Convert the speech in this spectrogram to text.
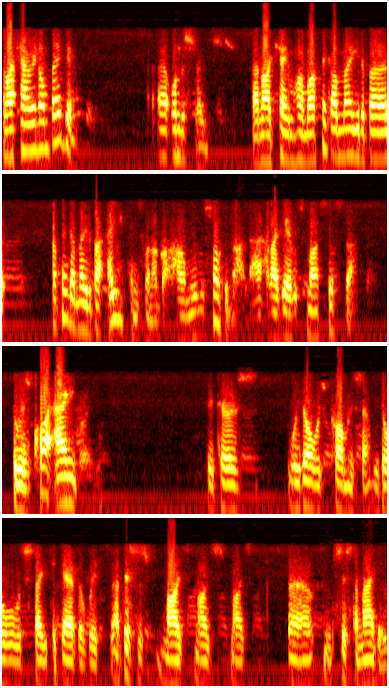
And I carried on begging uh, on the streets. And I came home, I think I made about, I think I made about eightpence when I got home. It was something like that. And I gave it to my sister, who was quite angry because we'd always promised that we'd always stay together with, uh, this is my, my, my uh, sister Maggie.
